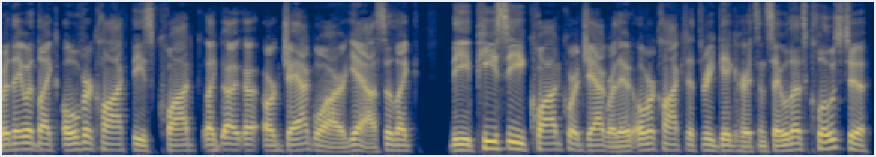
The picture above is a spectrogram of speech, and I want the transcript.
where they would like overclock these quad, like uh, uh, or Jaguar, yeah. So like the PC quad core Jaguar, they would overclock to three gigahertz and say, well, that's close to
